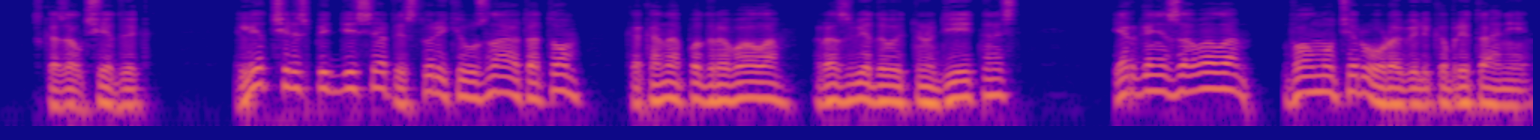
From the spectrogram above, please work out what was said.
— сказал Чедвик. Лет через пятьдесят историки узнают о том, как она подрывала разведывательную деятельность и организовала волну террора в Великобритании.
